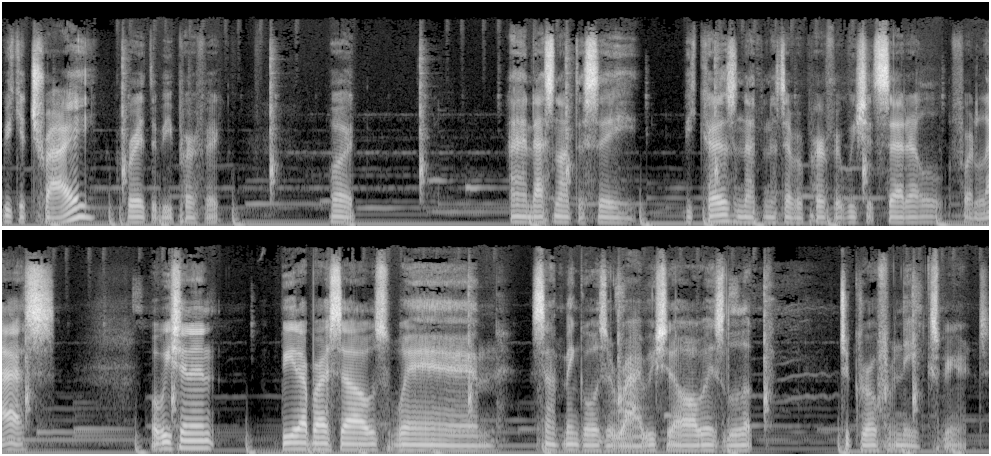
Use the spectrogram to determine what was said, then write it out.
We could try for it to be perfect, but, and that's not to say because nothing is ever perfect, we should settle for less. But we shouldn't beat up ourselves when something goes awry, we should always look to grow from the experience.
